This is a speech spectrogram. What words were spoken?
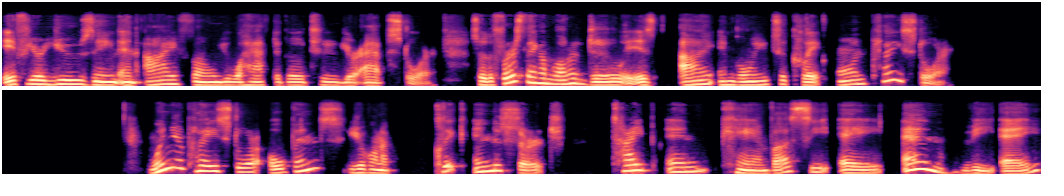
If you're using an iPhone, you will have to go to your App Store. So the first thing I'm going to do is I am going to click on Play Store. When your Play Store opens, you're going to click in the search, type in Canva, C A N V A.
